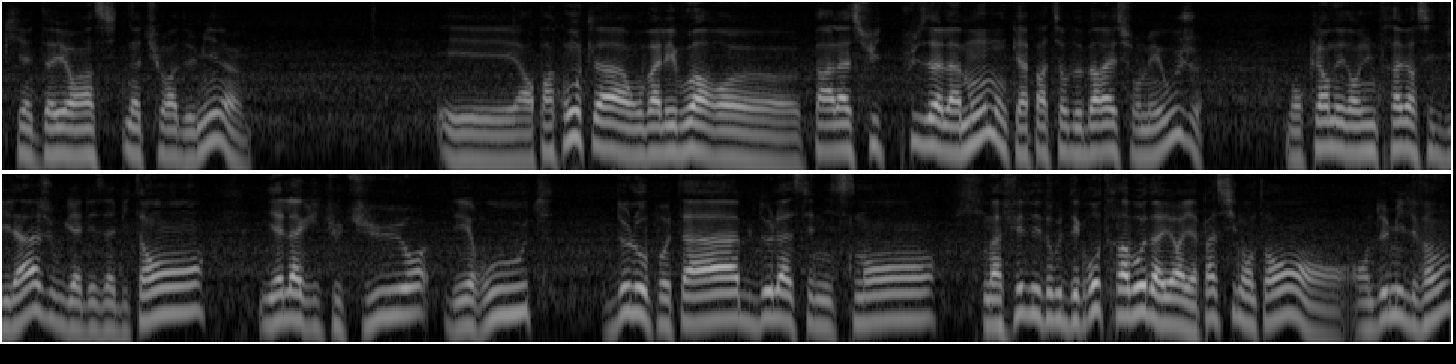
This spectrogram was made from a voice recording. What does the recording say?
qui est d'ailleurs un site Natura 2000. Et alors par contre là on va aller voir euh, par la suite plus à l'amont, donc à partir de Barret sur Méouge. Donc là on est dans une traversée de village où il y a des habitants, il y a de l'agriculture, des routes, de l'eau potable, de l'assainissement. On a fait des, gros travaux d'ailleurs il n'y a pas si longtemps, en, 2020,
